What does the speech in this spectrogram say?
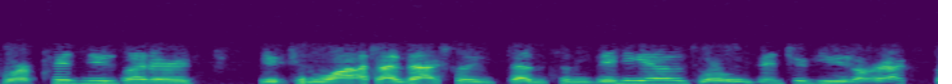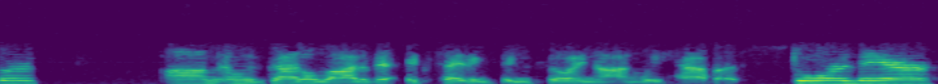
to our print newsletters. You can watch. I've actually done some videos where we've interviewed our experts. Um, and we've got a lot of exciting things going on. We have a store there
